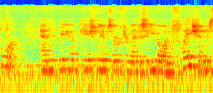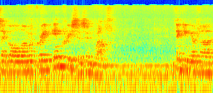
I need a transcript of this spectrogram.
poor. And we occasionally observe tremendous ego inflations that go along with great increases in wealth. I'm thinking of uh,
